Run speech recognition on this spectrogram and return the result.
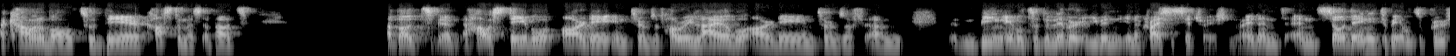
accountable to their customers about about uh, how stable are they in terms of how reliable are they in terms of um, being able to deliver even in a crisis situation right and and so they need to be able to prove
